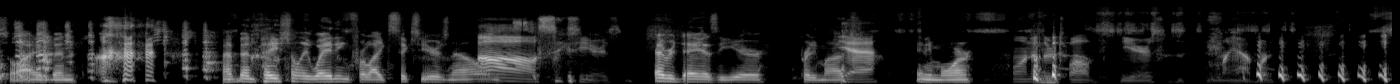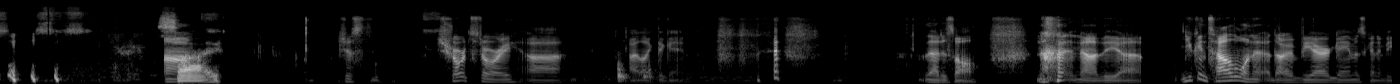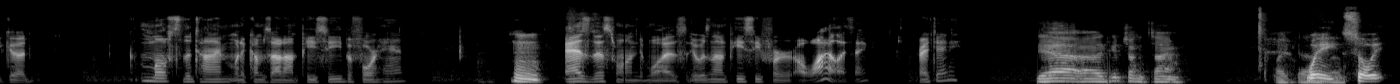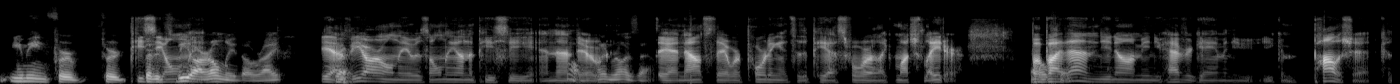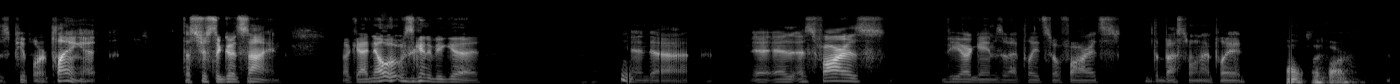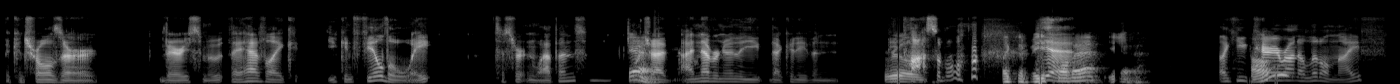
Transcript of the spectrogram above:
So I have been I've been patiently waiting for like six years now. oh, six years. Every day is a year, pretty much Yeah. Anymore. Well, another twelve years. You might have one. Sigh. Just short story. Uh, I like the game. that is all. no, the uh, you can tell when a, the VR game is going to be good. Most of the time, when it comes out on PC beforehand, Hmm. as this one was, it was on PC for a while. I think, right, Danny? Yeah, a good chunk of time. Like uh, Wait, so it, you mean for for but PC it's only. VR only though, right? Yeah, Correct. VR only. It was only on the PC, and then Oh, they I were didn't realize that. they announced they were porting it to the PS4 like much later. But by then, you know, I mean, you have your game and you you can polish it because people are playing it. That's just a good sign. Like I know it was going to be good. And uh, a- a- as far as VR games that I played so far, it's the best one I played. oh, by far. The controls are very smooth. They have like you can feel the weight to certain weapons, which I I never knew that you, that could even be possible. like the baseball Yeah. bat. Yeah, Like you carry Oh. around a little knife,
